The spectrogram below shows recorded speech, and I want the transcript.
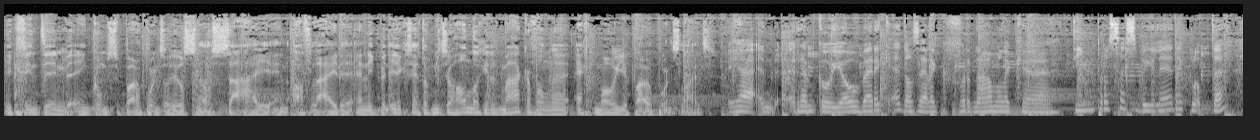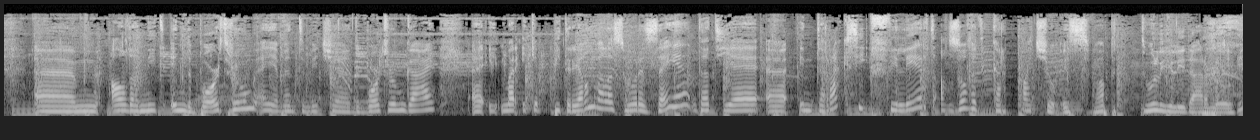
Ik vind in bijeenkomsten PowerPoint al heel snel saai en afleiden. En ik ben eerlijk gezegd ook niet zo handig in het maken van eh, echt mooie PowerPoint slides. Ja, en Remco, jouw werk, hè, dat is eigenlijk voornamelijk eh, teamproces begeleiden, klopt hè? Ehm, al dan niet in de boardroom, hè, je bent een beetje de boardroom guy. Eh, maar ik heb Pieter Jan wel eens horen zeggen dat jij eh, interactie fileert alsof het carpaccio is. Wat bedoelen jullie daarmee?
